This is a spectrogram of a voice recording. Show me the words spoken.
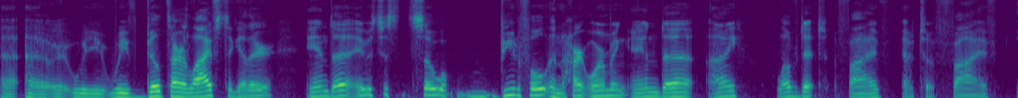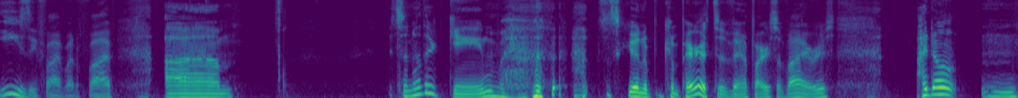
we we've built our lives together, and it was just so beautiful and heartwarming, and I loved it. Five out of five easy five out of five. Um, it's another game. just going to compare it to Vampire Survivors. I don't. Mm,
